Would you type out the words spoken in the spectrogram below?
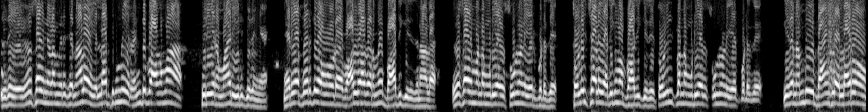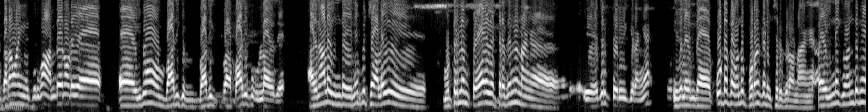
இது விவசாய நிலம் இருக்கிறதுனால எல்லாத்துக்குமே ரெண்டு பாகமா பிரியற மாதிரி இருக்குதுங்க. நிறைய பேருக்கு அவங்களோட வாழ்வாதாரமே பாதிக்குது இதனால. விவசாயம் பண்ண முடியாத சூழ்நிலை ஏற்படுது. தொழிற்சாலை அதிகமா பாதிக்குது. தொழில் பண்ண முடியாத சூழ்நிலை ஏற்படுது. இதை நம்பி பேங்க்ல எல்லாரும் கடன் வாங்கி வச்சிருக்கோம். அந்தனுடைய இதுவும் பாதிக்க பாதி பா- உள்ளாகுது. அதனால இந்த இணைப்புச்சாலை முற்றிலும் தேவையற்றதுன்னு நாங்க எதிர்ப்பு தெரிவிக்கிறோங்க. இதுல இந்த கூட்டத்தை வந்து புறக்கணிச்சிருக்கிறோம் நாங்க. இன்னைக்கு வந்துங்க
